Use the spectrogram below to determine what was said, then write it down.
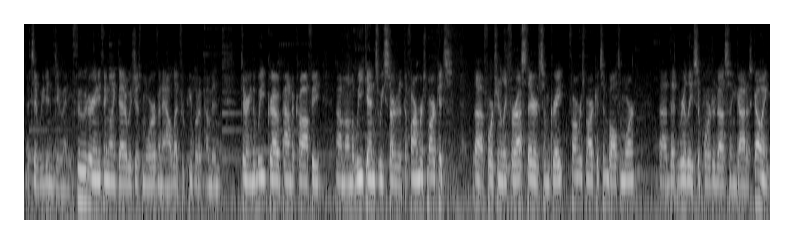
That's it. We didn't do any food or anything like that. It was just more of an outlet for people to come in during the week, grab a pound of coffee. Um, on the weekends, we started at the farmers markets. Uh, fortunately for us, there are some great farmers markets in Baltimore uh, that really supported us and got us going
